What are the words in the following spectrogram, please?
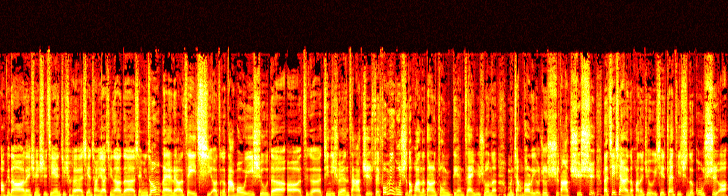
好，回到蓝轩时间，继续和现场邀请到的沈明聪来聊这一期呃、哦、这个 Double Issue 的呃这个经济学人杂志。所以封面故事的话呢，当然重点在于说呢，我们讲到了有这个十大趋势。那接下来的话呢，就有一些专题式的故事啊。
